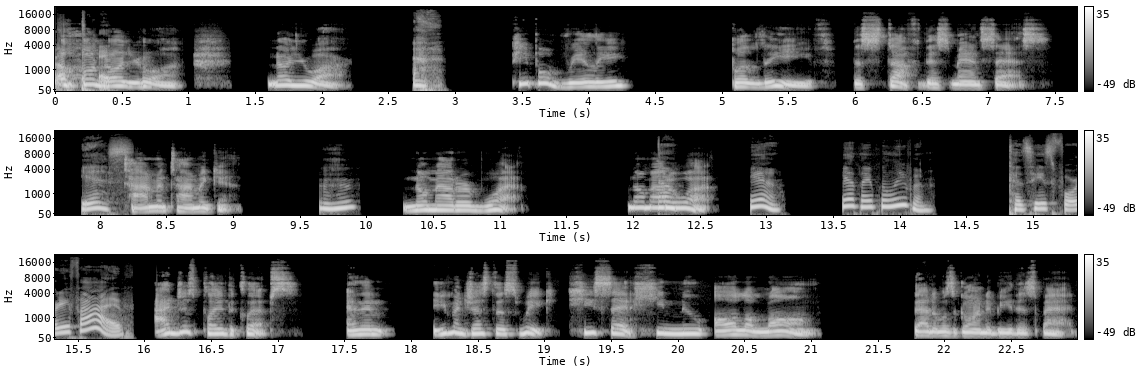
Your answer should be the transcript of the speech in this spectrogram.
Oh no, you are. No, you are. People really believe the stuff this man says Yes. time and time again, Mm-hmm. no matter what. No matter Yeah. what. Yeah. Yeah, they believe him. Because he's 45. I just played the clips. And then, even just this week, he said he knew all along that it was going to be this bad.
